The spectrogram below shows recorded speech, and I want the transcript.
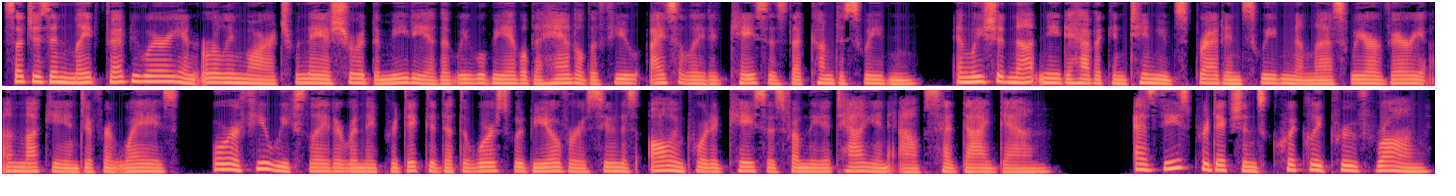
such as in late February and early March when they assured the media that we will be able to handle the few isolated cases that come to Sweden and we should not need to have a continued spread in Sweden unless we are very unlucky in different ways, or a few weeks later when they predicted that the worst would be over as soon as all imported cases from the Italian Alps had died down. As these predictions quickly proved wrong,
